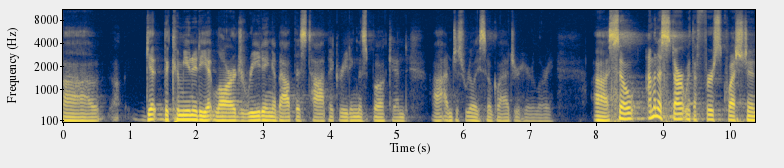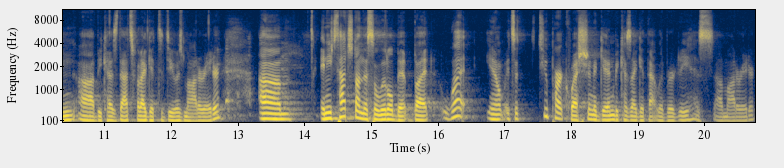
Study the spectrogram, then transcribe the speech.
uh, get the community at large reading about this topic, reading this book, and uh, I'm just really so glad you're here, Laurie. Uh, so I'm going to start with the first question uh, because that's what I get to do as moderator. Um, and you touched on this a little bit, but what, you know, it's a two part question again because I get that liberty as moderator.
